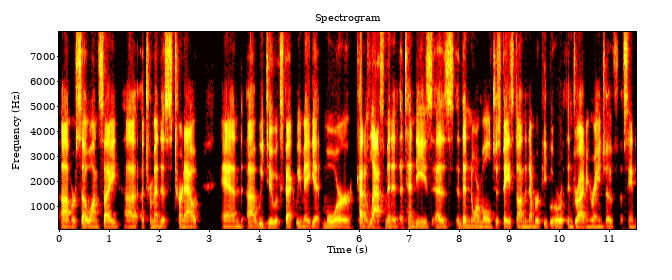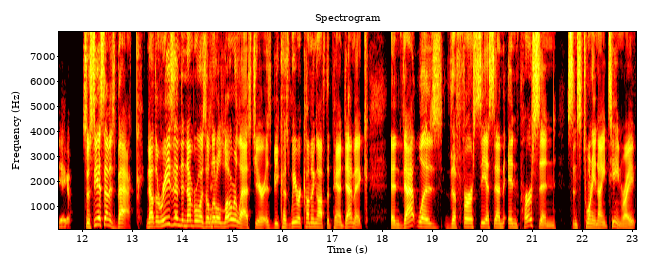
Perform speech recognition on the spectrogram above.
um, or so on site. Uh, a tremendous turnout. And uh, we do expect we may get more kind of last minute attendees as than normal, just based on the number of people who are within driving range of, of San Diego. So CSM is back. Now, the reason the number was a little lower last year is because we were coming off the pandemic, and that was the first CSM in person since 2019, right?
